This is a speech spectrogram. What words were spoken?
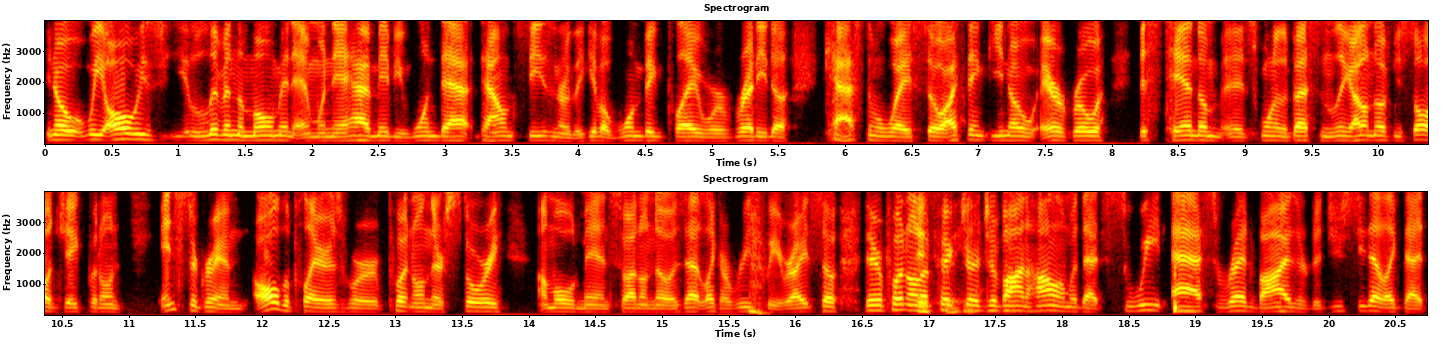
you know, we always live in the moment, and when they have maybe one da- down season or they give up one big play, we're ready to cast them away. So I think you know, Eric Rowe, this tandem, it's one of the best in the league. I don't know if you saw it, Jake, but on Instagram, all the players were putting on their story. I'm old man, so I don't know. Is that like a retweet, right? So they were putting on Basically, a picture of Jevon Holland with that sweet ass red visor. Did you see that? Like that,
